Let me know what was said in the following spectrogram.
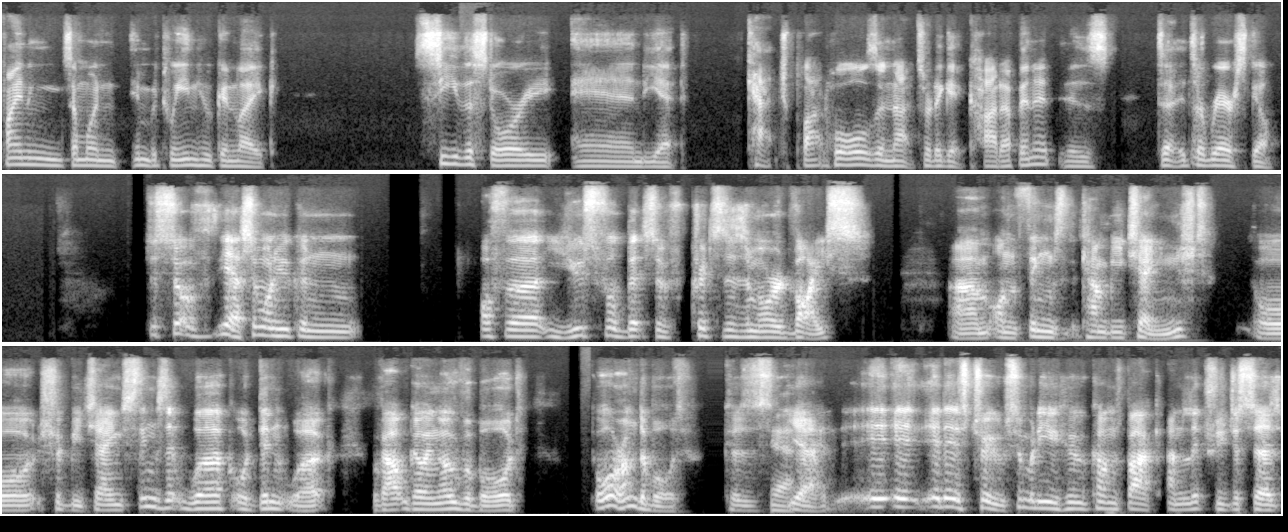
Finding someone in between who can like see the story and yet catch plot holes and not sort of get caught up in it is it's a, it's a rare skill. Just sort of yeah, someone who can offer useful bits of criticism or advice um, on things that can be changed or should be changed, things that work or didn't work without going overboard or underboard because yeah, yeah it, it, it is true. Somebody who comes back and literally just says,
